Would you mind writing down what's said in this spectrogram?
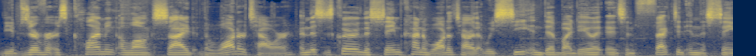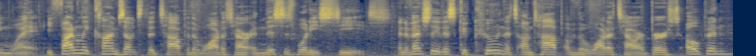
The observer is climbing alongside the water tower, and this is clearly the same kind of water tower that we see in Dead by Daylight, and it's infected in the same way. He finally climbs up to the top of the water tower, and this is what he sees. And eventually, this cocoon that's on top of the water tower bursts open.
